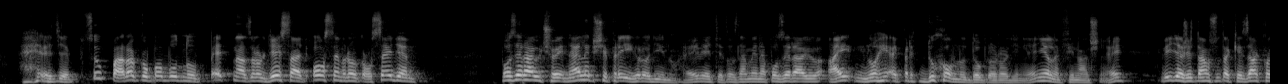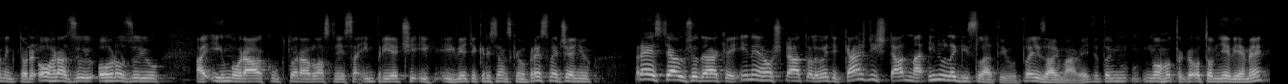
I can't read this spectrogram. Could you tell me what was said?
Viete, sú pár pobudnú, 15 rokov, 10, 8 rokov, 7, pozerajú, čo je najlepšie pre ich rodinu. Hej, viete, to znamená, pozerajú aj mnohí aj pre duchovnú dobro rodiny, hej, nielen finančne. Hej. Vidia, že tam sú také zákony, ktoré ohrazujú, ohrozujú aj ich morálku, ktorá vlastne sa im prieči ich, ich viete, kresťanskému presvedčeniu presťahujú sa do akej iného štátu, lebo viete, každý štát má inú legislatívu. To je zaujímavé, viete, to mnoho to, o tom nevieme.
